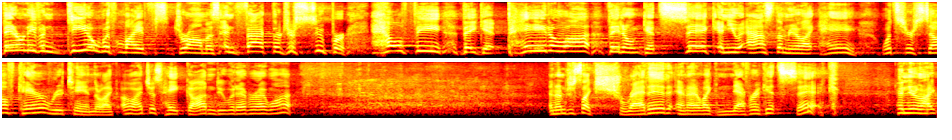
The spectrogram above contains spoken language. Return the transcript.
they don't even deal with life's dramas. In fact, they're just super healthy. They get paid a lot. They don't get sick. And you ask them, you're like, hey, what's your self care routine? They're like, oh, I just hate God and do whatever I want and I'm just like shredded and I like never get sick. And you're like,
